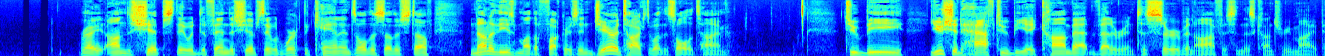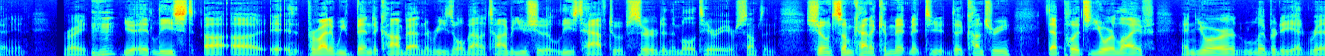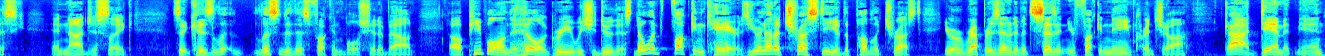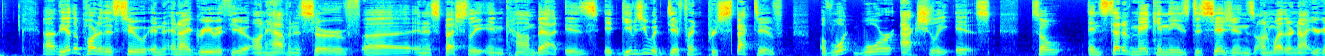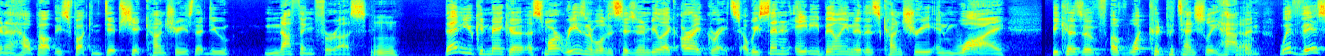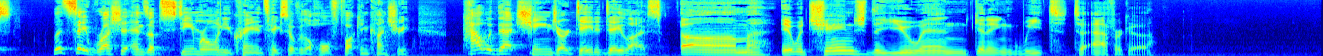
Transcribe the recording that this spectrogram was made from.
right on the ships. They would defend the ships. They would work the cannons, all this other stuff. None of these motherfuckers. And Jared talks about this all the time. To be, you should have to be a combat veteran to serve in office in this country, in my opinion. Right? Mhm. You at least, uh, uh, it- provided we've been to combat in a reasonable amount of time, but you should at least have to have served in the military or something, shown some kind of commitment to the country that puts your life and your liberty at risk, and not just like. Because li- listen to this fucking bullshit about uh, people on the Hill agree we should do this. No one fucking cares. You're not a trustee of the public trust. You're a representative. It says it in your fucking name, Crenshaw. God damn it, man. Uh, the other part of this too, and, and I agree with you on having to serve, uh, and especially in combat, is it gives you a different perspective of what war actually is. So instead of making these decisions on whether or not you're going to help out these fucking dipshit countries that do nothing for us, then you can make a, a smart, reasonable decision and be like, all right, great. Are we sending 80 billion to this country and why? Because of, of what could potentially happen. With this, let's say Russia ends up steamrolling Ukraine and takes over the whole fucking country. How would that change our day to day lives? Um, it would change the UN getting wheat to Africa.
